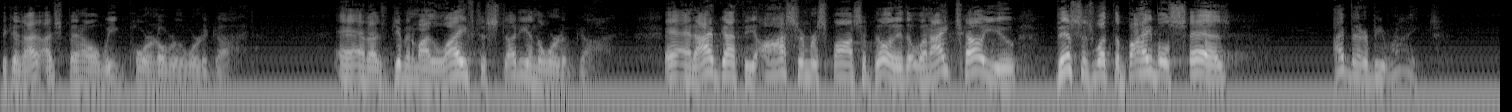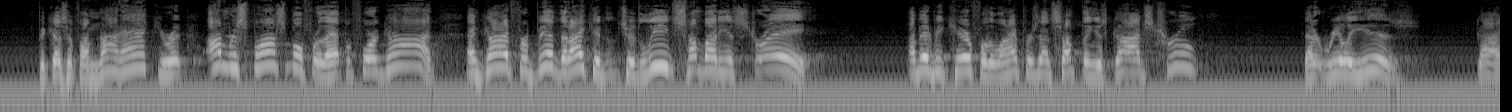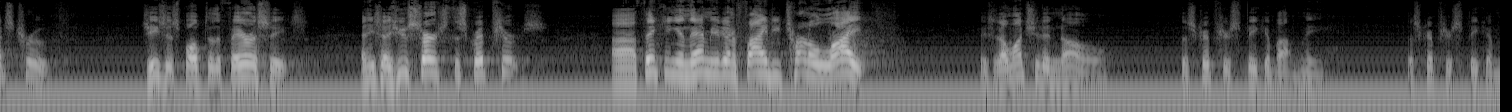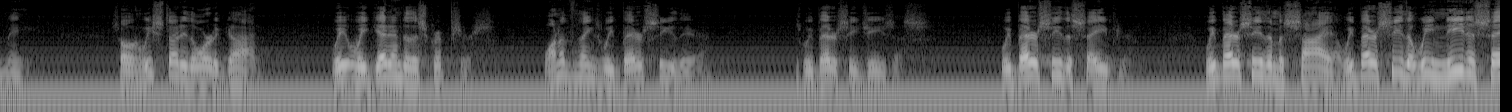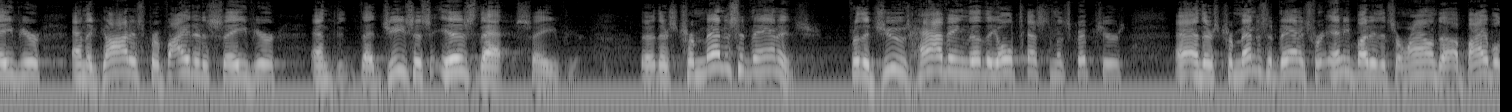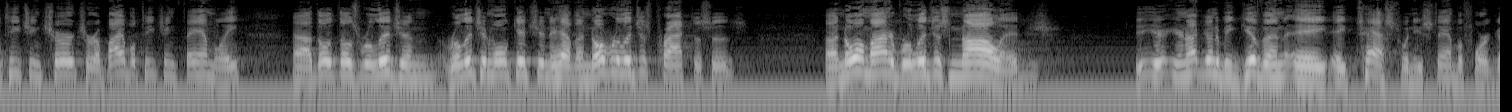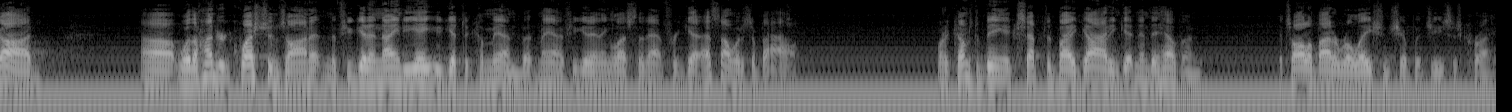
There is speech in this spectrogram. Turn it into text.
because I, I've spent all week poring over the Word of God. And I've given my life to studying the Word of God. And I've got the awesome responsibility that when I tell you this is what the Bible says, I better be right. Because if I'm not accurate, I'm responsible for that before God. And God forbid that I could, should lead somebody astray. I better be careful that when I present something as God's truth, that it really is God's truth. Jesus spoke to the Pharisees, and he says, You search the scriptures, uh, thinking in them you're going to find eternal life. He says, I want you to know the scriptures speak about me. The scriptures speak of me. So when we study the Word of God, we, we get into the scriptures. One of the things we better see there is we better see Jesus. We better see the Savior. We better see the Messiah. We better see that we need a Savior and that God has provided a Savior and th- that Jesus is that Savior. There, there's tremendous advantage for the Jews having the, the Old Testament scriptures, and there's tremendous advantage for anybody that's around a, a Bible teaching church or a Bible teaching family. Uh, those, those religion religion won't get you into heaven. No religious practices, uh, no amount of religious knowledge you're not going to be given a, a test when you stand before God uh, with 100 questions on it, and if you get a 98, you get to come in. But man, if you get anything less than that, forget. That's not what it's about. When it comes to being accepted by God and getting into heaven, it's all about a relationship with Jesus Christ.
